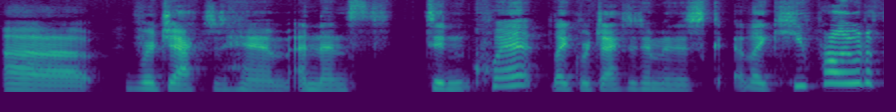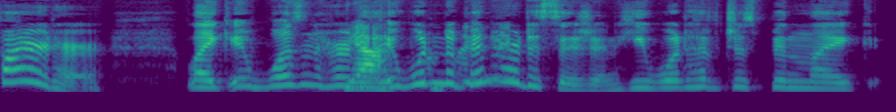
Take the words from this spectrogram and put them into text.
uh rejected him and then didn't quit like rejected him and just like he probably would have fired her like it wasn't her yeah, it wouldn't completely. have been her decision he would have just been like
